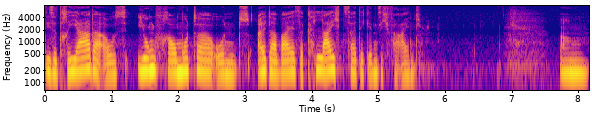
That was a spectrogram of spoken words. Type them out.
diese Triade aus Jungfrau, Mutter und alter Weise gleichzeitig in sich vereint. Ähm,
